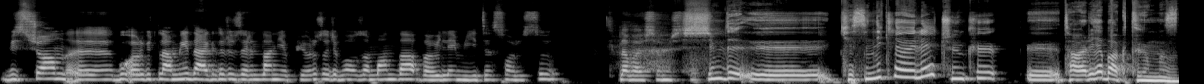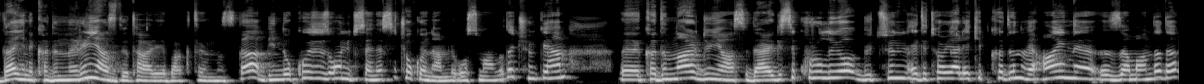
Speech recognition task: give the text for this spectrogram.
Biz şu an e, bu örgütlenmeyi dergiler üzerinden yapıyoruz. Acaba o zaman da böyle miydi sorusu ile başlamıştık. Şimdi e, kesinlikle öyle çünkü e, tarihe baktığımızda yine kadınların yazdığı tarihe baktığımızda 1913 senesi çok önemli Osmanlı'da. Çünkü hem Kadınlar Dünyası dergisi kuruluyor. Bütün editoryal ekip kadın ve aynı zamanda da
